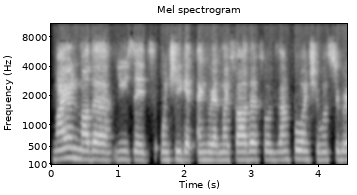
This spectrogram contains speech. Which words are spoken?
my own mother used it when she get angry at my father, for example, and she wants to go.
